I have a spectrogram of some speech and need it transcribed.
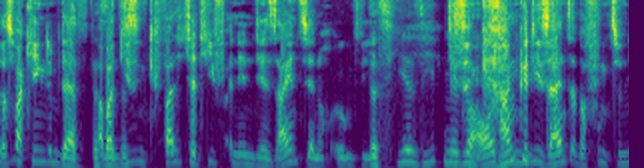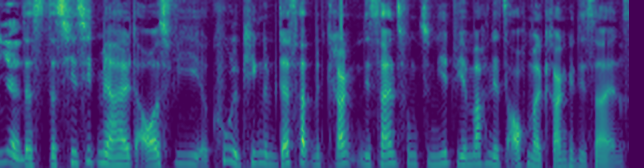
Das war Kingdom Death, Das- aber das- die sind qualitativ an den Designs ja noch irgendwie. Das hier sieht die mir sind so aus. kranke wie, Designs, aber funktionieren. das, das hier sieht mir halt aus wie, cool, Kingdom Death hat mit kranken Designs funktioniert, wir machen jetzt auch mal kranke Designs.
